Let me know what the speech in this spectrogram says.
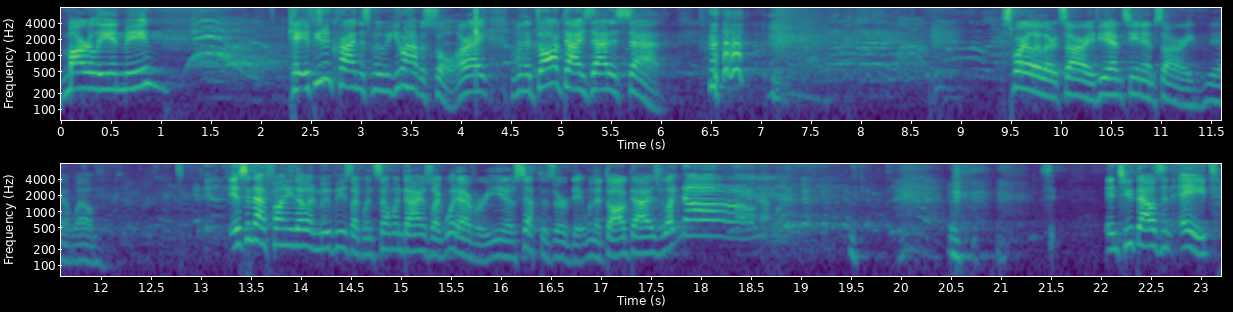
Marley and me. Okay, if you didn't cry in this movie, you don't have a soul, all right? When the dog dies, that is sad. Spoiler alert, sorry. If you haven't seen him, sorry. Yeah, well. Isn't that funny though in movies? Like when someone dies, like whatever, you know, Seth deserved it. When the dog dies, you're like, no. in 2008,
